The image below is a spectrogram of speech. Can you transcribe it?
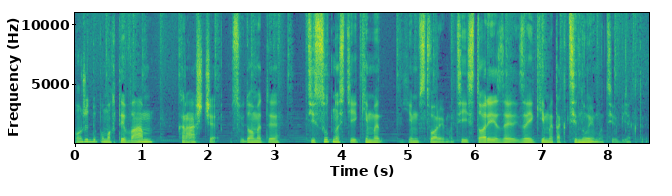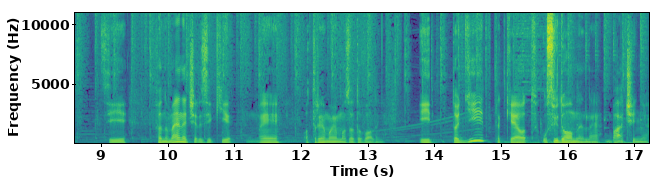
можуть допомогти вам краще усвідомити ті сутності, які ми їм створюємо, ці історії, за, за які ми так цінуємо ці об'єкти, ці феномени, через які ми отримуємо задоволення. І тоді таке от усвідомлене бачення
